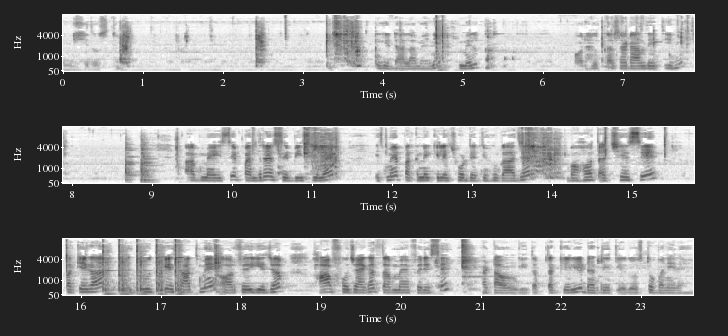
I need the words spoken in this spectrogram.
देखिए दोस्तों, ये डाला मैंने मिल्क और हल्का सा डाल देती हूँ। अब मैं इसे पंद्रह से बीस मिनट इसमें पकने के लिए छोड़ देती हूँ। गाजर बहुत अच्छे से पकेगा दूध के साथ में और फिर ये जब हाफ़ हो जाएगा तब मैं फिर इसे हटाऊँगी। तब तक के लिए ढक देती हूँ। दोस्तों बने रहें।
